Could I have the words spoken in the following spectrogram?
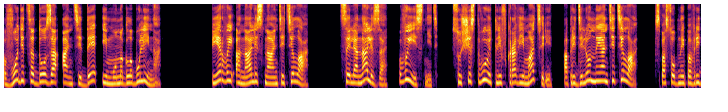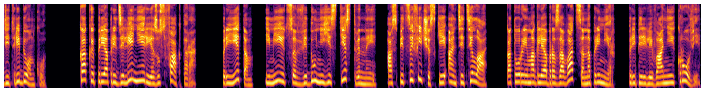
вводится доза анти-Д иммуноглобулина. Первый анализ на антитела. Цель анализа – выяснить, существуют ли в крови матери определенные антитела способные повредить ребенку, как и при определении резус-фактора. При этом имеются в виду не естественные, а специфические антитела, которые могли образоваться, например, при переливании крови.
